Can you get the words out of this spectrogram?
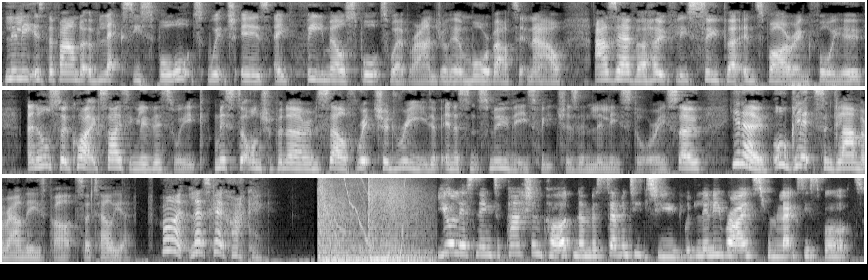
Lily is the founder of Lexie Sport, which is a female sportswear brand. You'll hear more about it now. As ever, hopefully super inspiring for you. And also quite excitingly this week, Mr. Entrepreneur himself, Richard Reed of Innocent Smoothies, features in Lily's story. So, you know, all glitz and glam around these parts, I tell you. Right, let's get cracking. You're listening to Passion Pod number 72 with Lily Rice from Lexie Sport.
